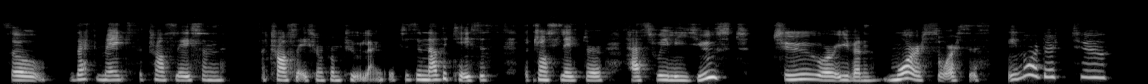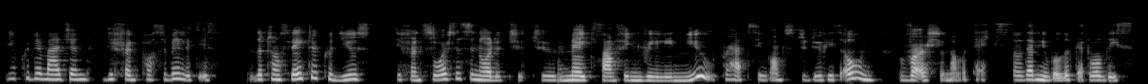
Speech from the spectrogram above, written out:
So that makes the translation a translation from two languages. In other cases, the translator has really used two or even more sources in order to, you could imagine, different possibilities. The translator could use different sources in order to, to make something really new. Perhaps he wants to do his own version of a text. So then he will look at all these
